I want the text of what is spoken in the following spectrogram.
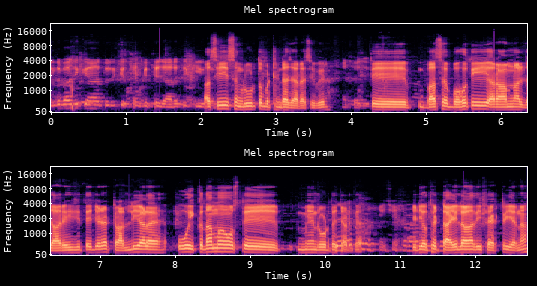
ਇੰਦਰਬਾਜ ਜੀ ਕਿਆ ਤੁਸੀਂ ਕਿੱਥੋਂ ਕਿੱਥੇ ਜਾ ਰਹੇ ਸੀ? ਕੀ ਅਸੀਂ ਸੰਗਰੂਰ ਤੋਂ ਬਠਿੰਡਾ ਜਾ ਰਹੇ ਸੀ ਵੀਰ। ਅੱਛਾ ਜੀ। ਤੇ ਬੱਸ ਬਹੁਤ ਹੀ ਆਰਾਮ ਨਾਲ ਜਾ ਰਹੀ ਸੀ ਤੇ ਜਿਹੜਾ ਟਰਾਲੀ ਵਾਲਾ ਹੈ ਉਹ ਇੱਕਦਮ ਉਸ ਤੇ ਮੇਨ ਰੋਡ ਤੇ ਚੜ ਗਿਆ। ਅੱਛਾ। ਜਿਹੜੀ ਉੱਥੇ ਟਾਇਲ ਵਾਲਾ ਦੀ ਫੈਕਟਰੀ ਹੈ ਨਾ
